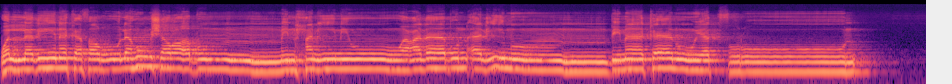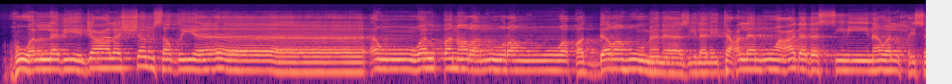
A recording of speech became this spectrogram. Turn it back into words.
والذين كفروا لهم شراب من حميم وعذاب أليم بما كانوا يكفرون. هو الذي جعل الشمس ضياء والقمر نورا وقدره منازل لتعلموا عدد السنين والحساب.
